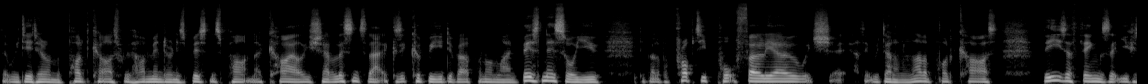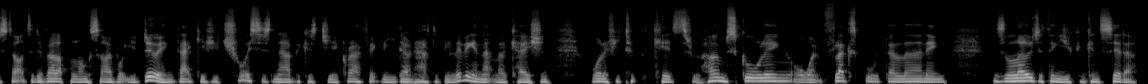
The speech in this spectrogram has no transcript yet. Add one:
that we did here on the podcast with Harminder and his business partner, Kyle, you should have a listen to that because it could be you develop an online business or you develop a property portfolio, which eh, I think we've done on another podcast. These are things that you can start to develop alongside what you're doing. That gives you choices now because geographically you don't have to be living in that location. What if you took the kids through homeschooling or went flexible with their learning? There's loads of things you can consider.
